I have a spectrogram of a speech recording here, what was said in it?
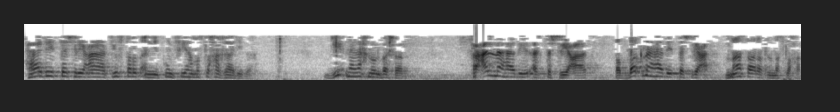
هذه التشريعات يفترض أن يكون فيها مصلحة غالبة. جئنا نحن البشر فعلنا هذه التشريعات طبقنا هذه التشريعات ما صارت المصلحة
